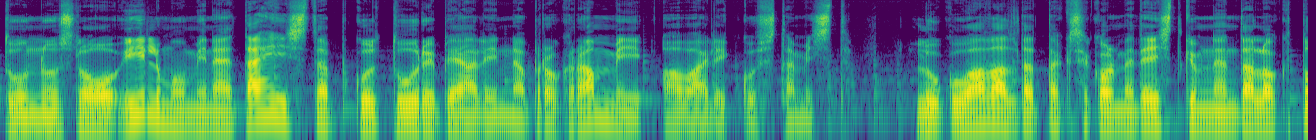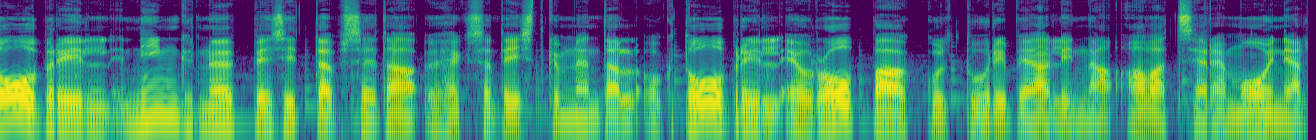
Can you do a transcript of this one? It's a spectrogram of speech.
tunnusloo ilmumine tähistab kultuuripealinna programmi avalikustamist lugu avaldatakse kolmeteistkümnendal oktoobril ning NÖöP esitab seda üheksateistkümnendal oktoobril Euroopa kultuuripealinna avatseremoonial.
